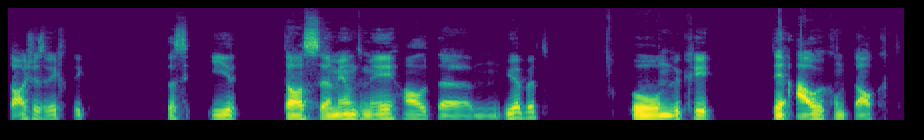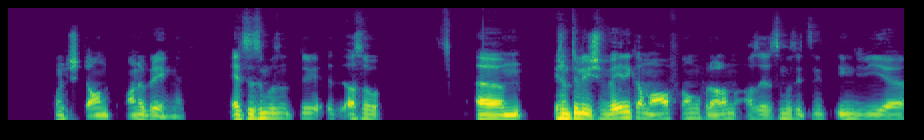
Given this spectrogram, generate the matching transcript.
da ist es wichtig, dass ihr das äh, mehr und mehr halt ähm, übt und wirklich den Augenkontakt konstant anbringen. Jetzt, es muss natürlich, also, ähm, ist natürlich schwierig am Anfang, vor allem, also es muss jetzt nicht irgendwie,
